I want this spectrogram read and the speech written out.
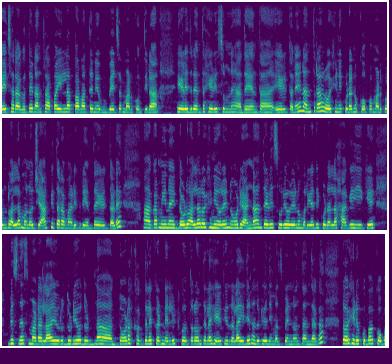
ಬೇಜಾರಾಗುತ್ತೆ. ನಂತರ ಅಪ್ಪ, ಇಲ್ಲಪ್ಪ, ಮತ್ತೆ ನೀವು ಬೇಜಾರು ಮಾಡ್ಕೊತೀರಾ? ಹೇಳಿದ್ರೆ ಅಂತ ಹೇಳಿ ಸುಮ್ಮನೆ ಅದೇ ಅಂತ ಹೇಳ್ತಾನೆ. ನಂತರ ರೋಹಿಣಿ ಕೂಡ ಕೋಪ ಮಾಡಿಕೊಂಡು, ಅಲ್ಲ, ಮನೋಜ್, ಯಾಕೆ ಈ ಥರ ಮಾಡಿದ್ರಿ? ಅಂತ ಹೇಳ್ತಾಳೆ. ಆಗ ಮೀನ ಇದ್ದವಳು, ಅಲ್ಲ, ರೋಹಿಣಿ ಅವರೇ, ನೋಡಿ ಅಣ್ಣ ಅಂತೇಳಿ ಸೂರ್ಯ ಅವರೇನು ಮರ್ಯಾದೆ ಕೊಡಲ್ಲ, ಹಾಗೆ ಹೀಗೆ ಬಿಸ್ನೆಸ್ ಮಾಡಲ್ಲ, ಇವರು ದುಡಿಯೋ ದುಡ್ಡನ್ನ ನೋಡೋಕ್ಕಾಗ್ದಲೇ ಕಣ್ಣು ಎಲ್ಲಿಟ್ಕೊತಾರೋ ಅಂತೆಲ್ಲ ಹೇಳ್ತಿದ್ರಲ್ಲ ಇದೇನಾ ದುಡಿಯೋ ನಿಮ್ಮ ಹಸ್ಬೆಂಡು ಅಂತ ಅಂದಾಗ ರೋಹಿಣಿ ಕುಬ ಕೋಪ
